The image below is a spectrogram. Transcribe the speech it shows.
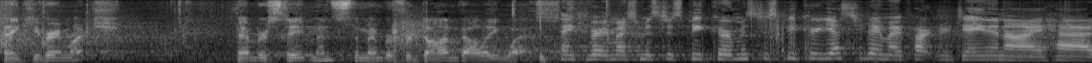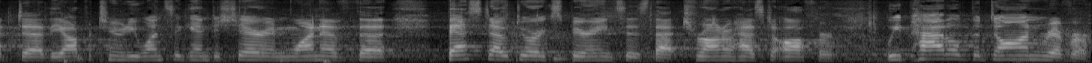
Thank you very much. Member statements. The member for Don Valley West. Thank you very much, Mr. Speaker. Mr. Speaker, yesterday my partner Jane and I had uh, the opportunity once again to share in one of the best outdoor experiences that Toronto has to offer. We paddled the Don River.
